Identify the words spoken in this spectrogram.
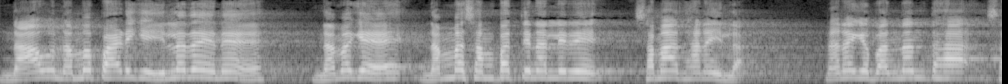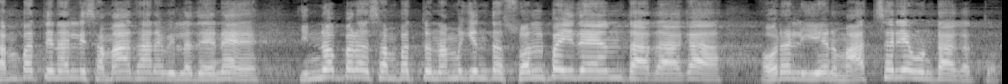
ನಾವು ನಮ್ಮ ಪಾಡಿಗೆ ಇಲ್ಲದೇನೆ ನಮಗೆ ನಮ್ಮ ಸಂಪತ್ತಿನಲ್ಲಿ ಸಮಾಧಾನ ಇಲ್ಲ. ನನಗೆ ಬಂದಂತಹ ಸಂಪತ್ತಿನಲ್ಲಿ ಸಮಾಧಾನವಿಲ್ಲದೇನೆ ಇನ್ನೊಬ್ಬರ ಸಂಪತ್ತು ನಮಗಿಂತ ಸ್ವಲ್ಪ ಇದೆ ಅಂತಾದಾಗ ಅವರಲ್ಲಿ ಏನು ಮಾತ್ಸರ್ಯ ಉಂಟಾಗತ್ತೋ.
